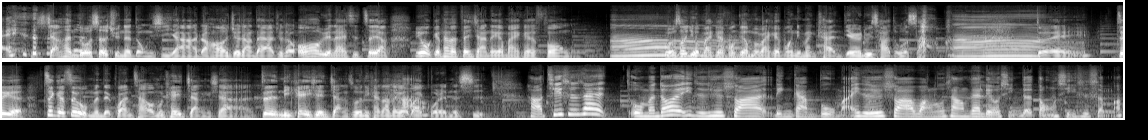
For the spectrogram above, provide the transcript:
讲很多社群的东西啊，然后就让大家觉得哦，原来是这样。因为我跟他们分享那个麦克风啊，我就说有麦克风跟没麦克风，你们看点阅率差多少啊？对。这个这个是我们的观察，我们可以讲一下。这你可以先讲说你看到那个外国人的事。好，好，其实，在我们都会一直去刷灵感部嘛，一直去刷网络上在流行的东西是什么。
